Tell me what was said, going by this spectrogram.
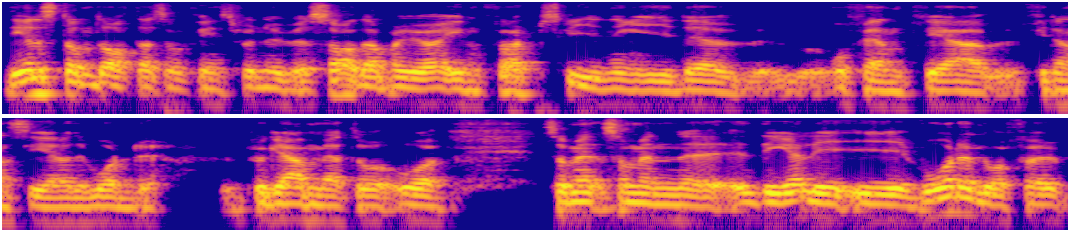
dels de data som finns från USA där man ju har infört screening i det offentliga finansierade vård, programmet och, och som, en, som en eh, del i, i vården då för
